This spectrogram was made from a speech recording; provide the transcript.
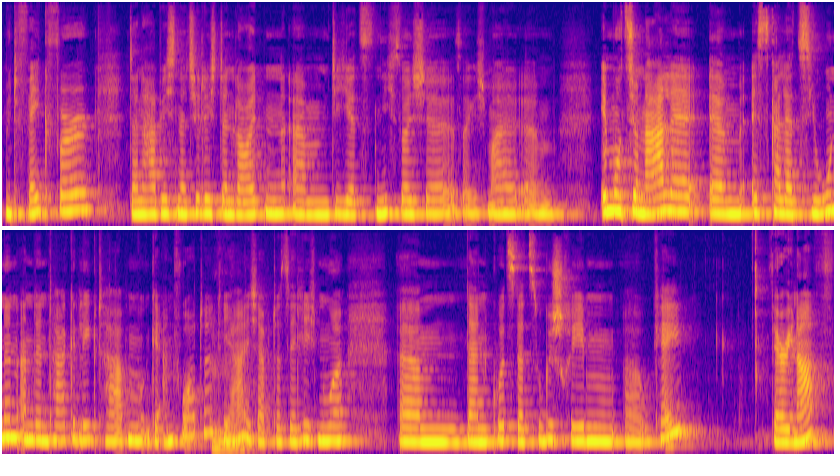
mit Fake Fur. Dann habe ich natürlich den Leuten, ähm, die jetzt nicht solche, sage ich mal, ähm, emotionale ähm, Eskalationen an den Tag gelegt haben, geantwortet. Mhm. Ja, ich habe tatsächlich nur ähm, dann kurz dazu geschrieben, äh, okay, fair enough,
